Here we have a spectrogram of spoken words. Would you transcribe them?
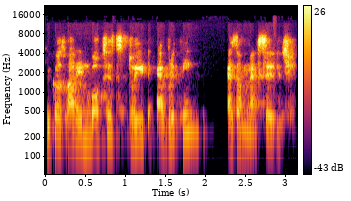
Because our inboxes treat everything as a message.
